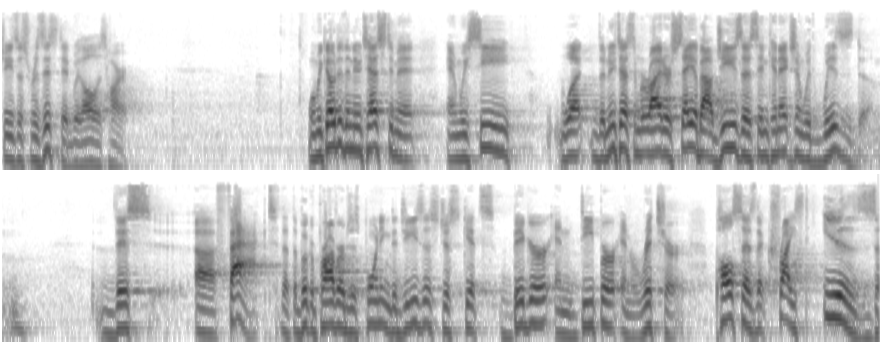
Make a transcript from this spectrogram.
Jesus resisted with all his heart. When we go to the New Testament and we see what the New Testament writers say about Jesus in connection with wisdom, this uh, fact that the book of Proverbs is pointing to Jesus just gets bigger and deeper and richer. Paul says that Christ is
